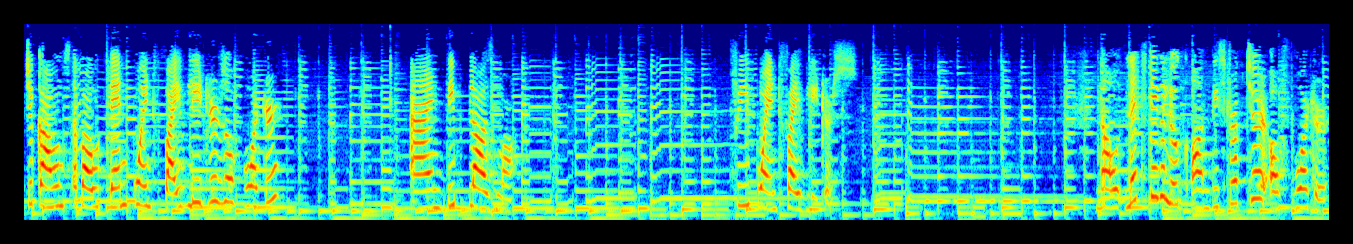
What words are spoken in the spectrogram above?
which accounts about 10.5 liters of water and the plasma 3.5 liters. Now let's take a look on the structure of water.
